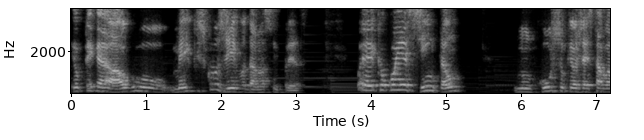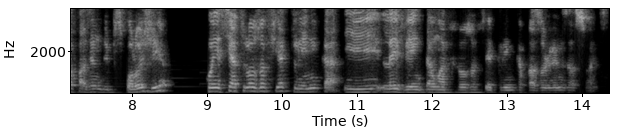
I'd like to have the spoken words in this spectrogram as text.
eu pegar algo meio que exclusivo da nossa empresa. Foi aí que eu conheci então num curso que eu já estava fazendo de psicologia, conheci a filosofia clínica e levei então a filosofia clínica para as organizações.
